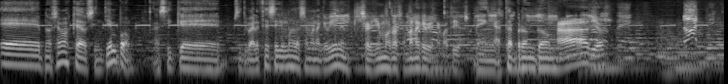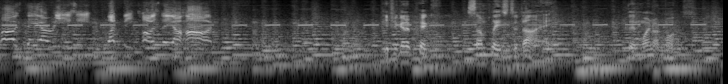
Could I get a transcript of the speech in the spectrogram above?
Eh, nos hemos quedado sin tiempo, así que si te parece seguimos la semana que viene. Seguimos la semana que viene, Matías. Venga, hasta pronto. Adiós. Not because they are easy, but because they are hard. If you're going to pick some place to die, then why not Mars?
